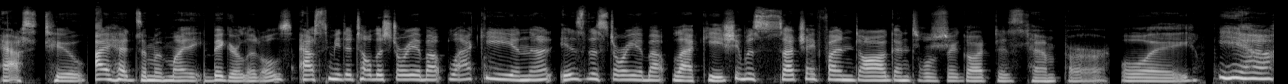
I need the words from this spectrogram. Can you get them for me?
asked to. I had some of my bigger littles ask me to tell the story about Blackie, and that is the story about Blackie. She was such a fun dog until she got distemper. Oi. Yeah,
